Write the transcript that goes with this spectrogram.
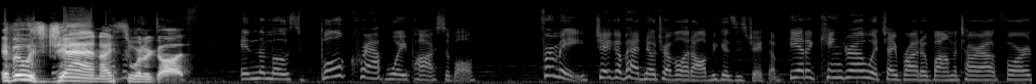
If it was Jan, I swear to God. In the most bullcrap way possible. For me, Jacob had no trouble at all because he's Jacob. He had a Kingdra, which I brought Obamatar out for.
